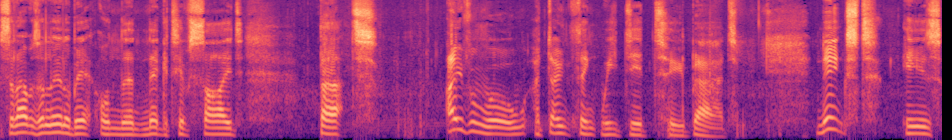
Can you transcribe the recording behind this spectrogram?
so that was a little bit on the negative side, but overall, I don't think we did too bad. Next is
